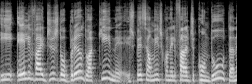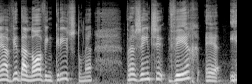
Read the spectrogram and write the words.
E ele vai desdobrando aqui, né, especialmente quando ele fala de conduta, né, a vida nova em Cristo, né, para a gente ver é, e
